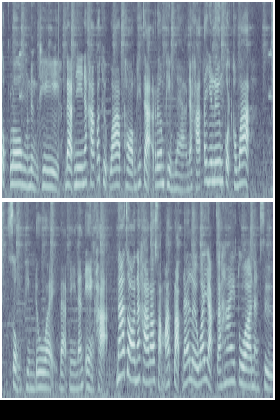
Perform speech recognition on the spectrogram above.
ตกลง 1 ที แบบนี้นะคะก็ถือว่าพร้อมที่จะเริ่มพิมพ์แล้วนะคะ แต่อย่าลืมกดคำว่าส่งพิมพ์ด้วยแบบนี้นั่นเองค่ะ หน้าจอนะคะเราสามารถปรับได้เลยว่าอยากจะให้ตัวหนังสือ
